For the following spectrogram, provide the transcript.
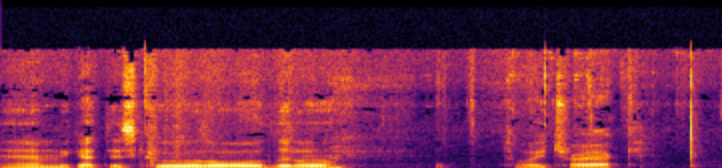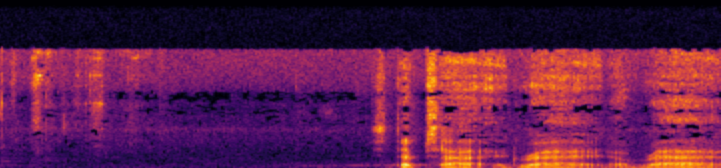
Um, we got this cool old little toy truck. Step side ride, all right.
